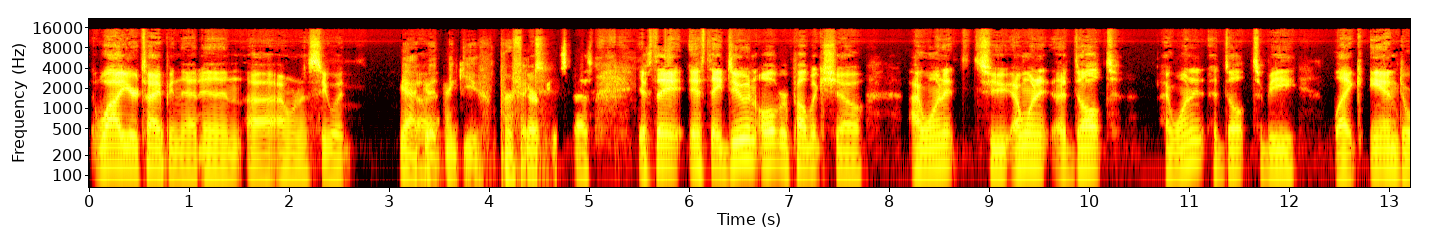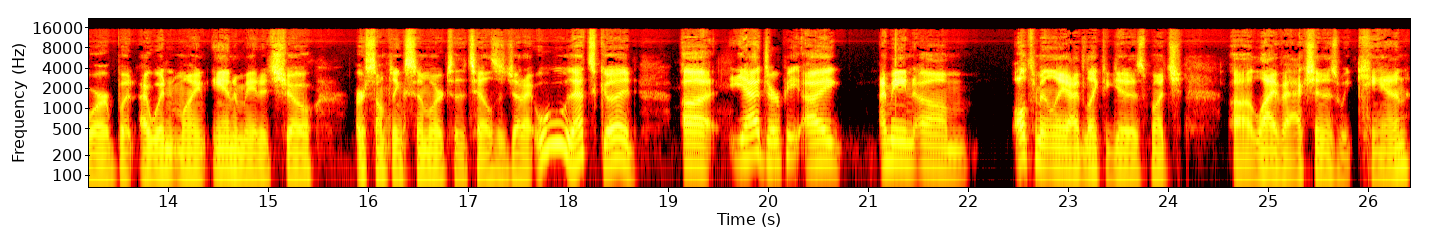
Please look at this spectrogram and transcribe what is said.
while you're typing that in, uh, I want to see what Yeah, uh, good. Thank you. Perfect. Says if they if they do an old republic show i want it to i want it adult i want it adult to be like andor but i wouldn't mind animated show or something similar to the tales of jedi ooh that's good uh yeah derpy i i mean um ultimately i'd like to get as much uh live action as we can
